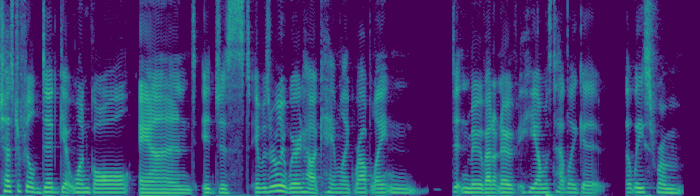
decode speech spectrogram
Chesterfield did get one goal, and it just it was really weird how it came. Like Rob Lainton didn't move. I don't know if he almost had like a at least from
